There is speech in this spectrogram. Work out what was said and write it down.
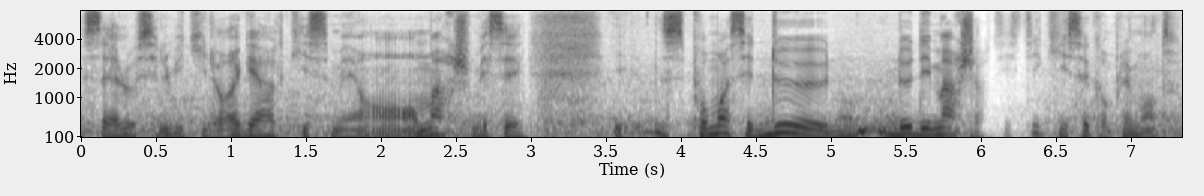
celle ou celui qui le regarde qui se met en, en marche. Mais c'est pour moi c'est deux, deux démarches artistiques qui se complémentent.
